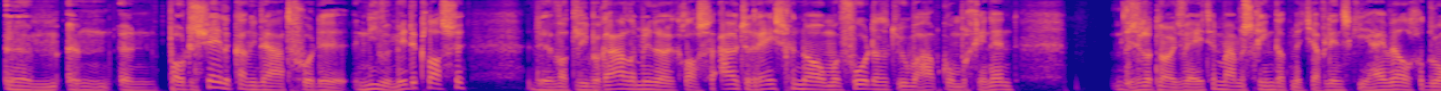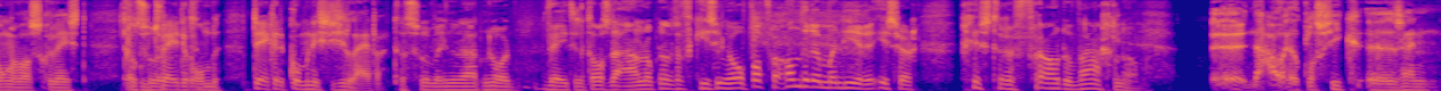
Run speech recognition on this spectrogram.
um, een, een, potentiële kandidaat voor de nieuwe middenklasse... de wat liberale middenklasse uit de race genomen... voordat het überhaupt kon beginnen. En we zullen het nooit weten, maar misschien dat met Javlinski... hij wel gedwongen was geweest tot een tweede ronde tegen de communistische leider. Dat zullen we inderdaad nooit weten. Dat was de aanloop naar de verkiezingen. Op wat voor andere manieren is er gisteren fraude waargenomen? Uh, nou, heel klassiek uh, zijn...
